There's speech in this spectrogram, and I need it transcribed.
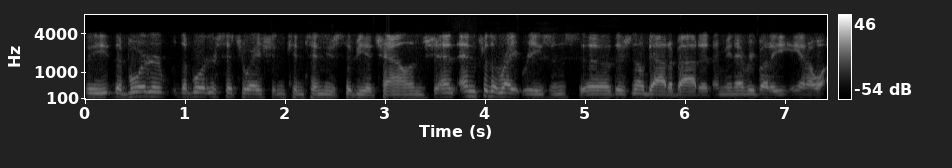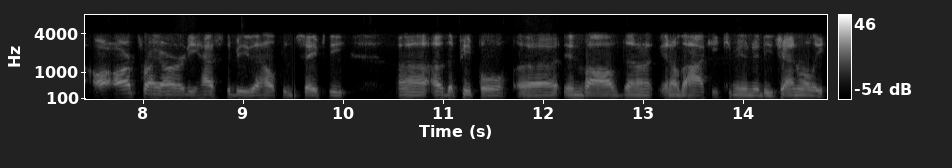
the the border the border situation continues to be a challenge, and and for the right reasons. Uh, there's no doubt about it. I mean, everybody, you know, our, our priority has to be the health and safety uh, of the people uh, involved, and you know, the hockey community generally.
